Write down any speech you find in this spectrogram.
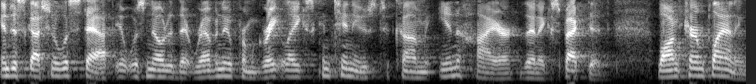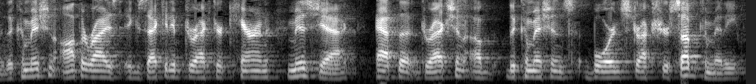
In discussion with staff, it was noted that revenue from Great Lakes continues to come in higher than expected. Long term planning. The Commission authorized Executive Director Karen Misjak at the direction of the Commission's Board Structure Subcommittee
